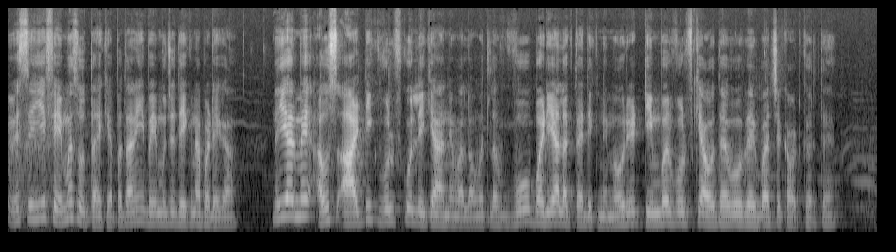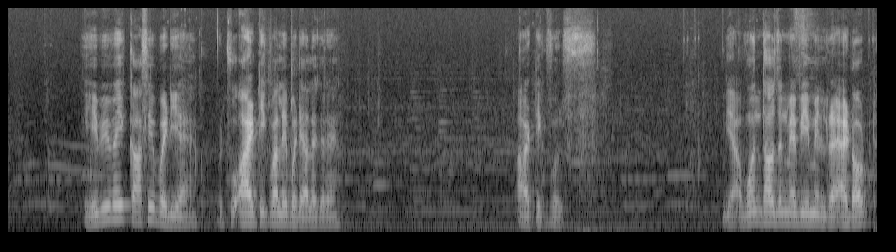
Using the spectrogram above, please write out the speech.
वैसे ये फ़ेमस होता है क्या? पता नहीं, भाई, मुझे देखना पड़ेगा। नहीं यार, मैं उस आर्टिक वुल्फ को लेके आने वाला हूँ। मतलब वो बढ़िया लगता है दिखने में। और ये टिम्बर वुल्फ क्या होता है, वो एक बार चेकआउट करते हैं। ये भी भाई काफ़ी बढ़िया है। बट वो आर्टिक वाले बढ़िया लग रहे हैं। Arctic wolf. या वन थाउज़ेंड में भी ये मिल रहा है अडॉप्ट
